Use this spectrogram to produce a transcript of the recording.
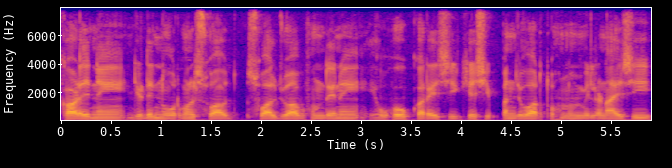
ਕਾਲੇ ਨੇ ਜਿਹੜੇ ਨੋਰਮਲ ਸਵਾਲ ਸਵਾਲ ਜਵਾਬ ਹੁੰਦੇ ਨੇ ਉਹ ਕਰੇ ਸੀ ਕਿ ਅਸੀਂ ਪੰਜ ਵਾਰ ਤੁਹਾਨੂੰ ਮਿਲਣ ਆਏ ਸੀ।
